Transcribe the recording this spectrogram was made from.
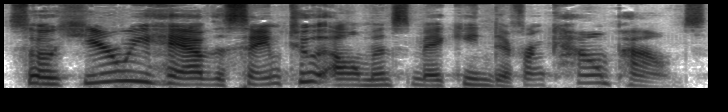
So here we have the same two elements making different compounds.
